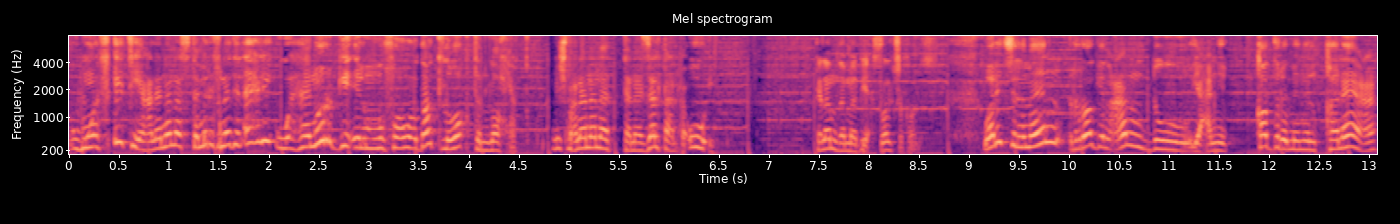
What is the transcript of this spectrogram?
وموافقتي على إن أنا أستمر في النادي الأهلي وهنرجئ المفاوضات لوقت لاحق. مش معناه إن أنا تنازلت عن حقوقي. الكلام ده ما بيحصلش خالص. وليد سليمان الراجل عنده يعني قدر من القناعة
